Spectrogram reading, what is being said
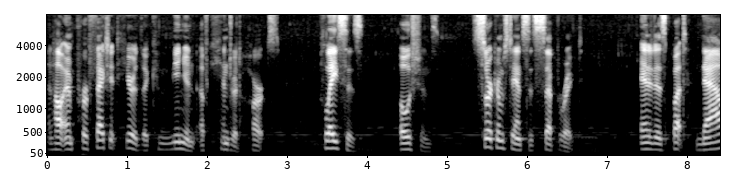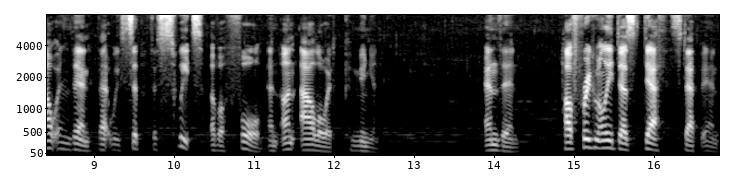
and how imperfect here the communion of kindred hearts. Places, oceans, circumstances separate, and it is but now and then that we sip the sweets of a full and unalloyed communion. And then, how frequently does death step in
